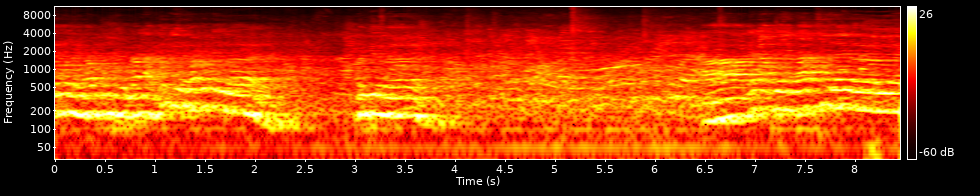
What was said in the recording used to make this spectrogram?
đúng rồi không thì nó làm rất nhiều đó rất nhiều lời. Rất nhiều lời. À đến năm thì bác chưa lên lời.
